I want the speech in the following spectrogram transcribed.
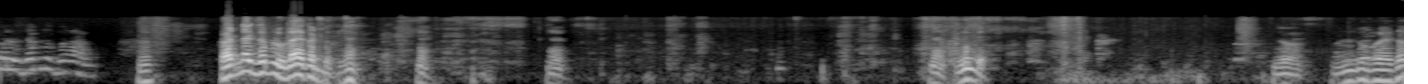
ઓલું જબલું ભરાવું? કાઢ નાખ જબલું લાય કાઢ દો. મૂક દે. જો મંજુભાઈ તો?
